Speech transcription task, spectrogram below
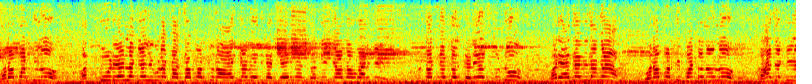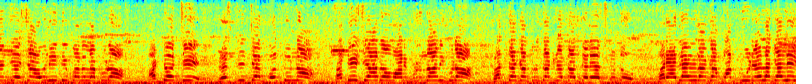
వనపర్తిలో పదమూడేళ్ళకెళ్ళి కూడా కష్టపడుతున్న ఐక్యవేదిక చైర్మన్ సతీష్ యాదవ్ గారికి కృతజ్ఞతలు తెలియజేసుకుంటూ మరి అదేవిధంగా వనపర్తి పట్టణంలో రాజకీయం చేసే అవినీతి పనులకు కూడా అడ్డొచ్చి ప్రశ్నించే గొంతున్న సతీష్ యాదవ్ వారి బృందానికి కూడా ప్రత్యేక కృతజ్ఞతలు తెలియజేసుకుంటూ మరి అదేవిధంగా పదమూడేళ్ళకెళ్ళి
